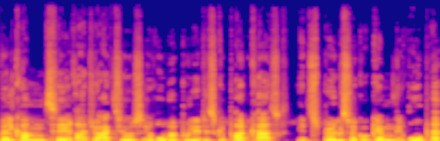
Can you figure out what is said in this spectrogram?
Og velkommen til Radioaktivs europapolitiske podcast, Et spøgelse går gennem Europa.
